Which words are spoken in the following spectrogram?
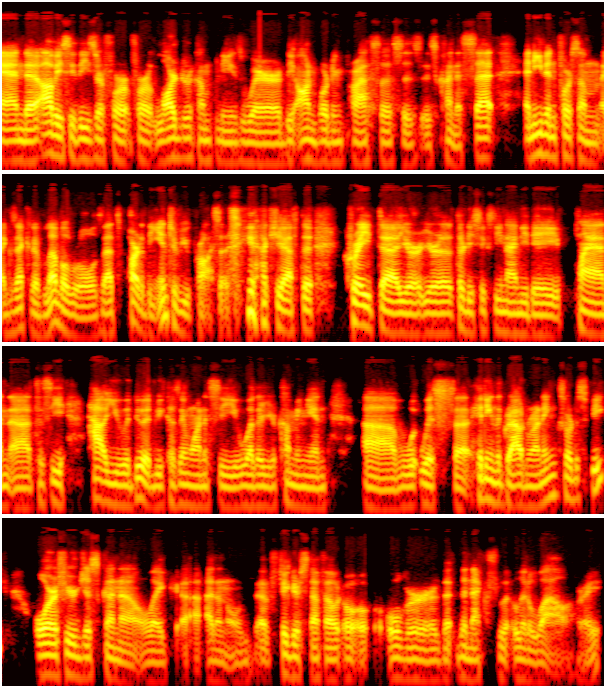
And uh, obviously these are for, for larger companies where the onboarding process is, is kind of set. And even for some executive level roles, that's part of the interview process. you actually have to create uh, your, your 30, 60, 90 day plan uh, to see how you would do it because they want to see whether you're coming in uh, with uh, hitting the ground running, so to speak, or if you're just gonna like uh, I don't know uh, figure stuff out o- over the, the, next little while, right?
